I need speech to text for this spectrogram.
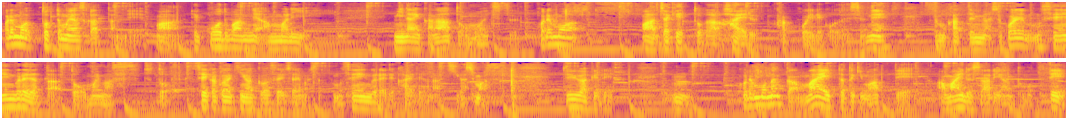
これもとっても安かったんで、まあ、レコード版ね、あんまり見ないかなと思いつつ、これも、まあ、ジャケットが入るかっこいいレコードですよね。でも買ってみました。これも1000円ぐらいだったと思います。ちょっと正確な金額忘れちゃいました。でも1000円ぐらいで買えたような気がします。というわけで、うん。これもなんか前行った時もあって、あ、マイルスあるやんと思って、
